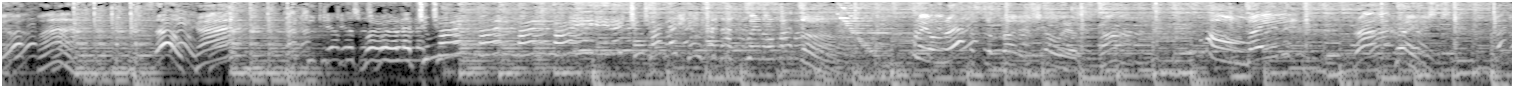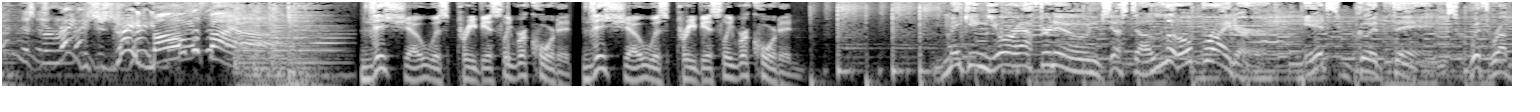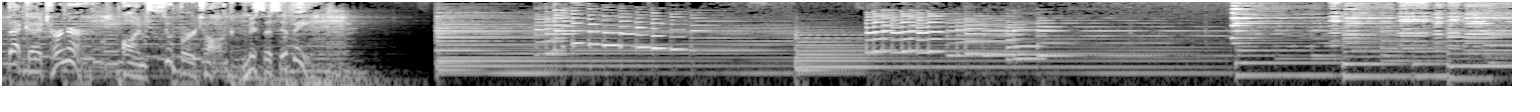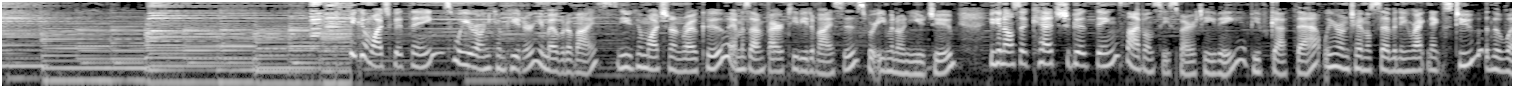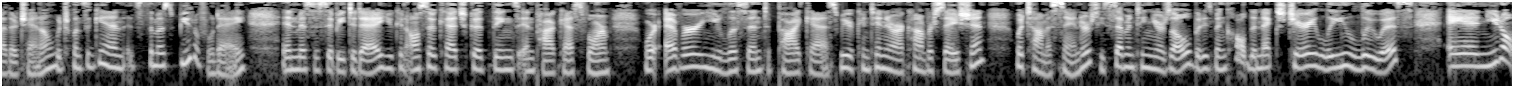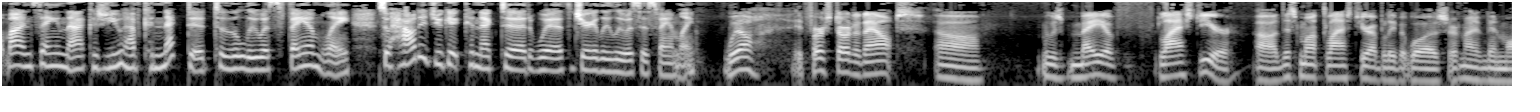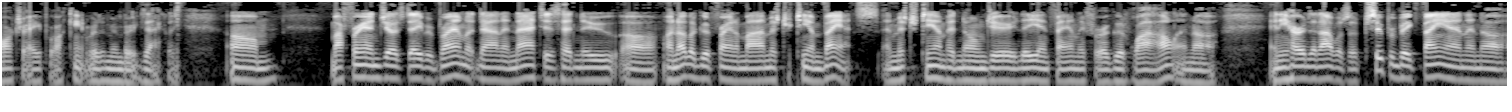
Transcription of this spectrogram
You're fine, so kind. I could tell this world that mine. Thumb? Real nervous, but it sure is fun. Come on, baby, drive me crazy. Goodness gracious, great balls of fire. This show was previously recorded. This show was previously recorded making your afternoon just a little brighter. It's Good Things with Rebecca Turner on Super Talk, Mississippi. Can watch Good Things while you're on computer, your mobile device. You can watch it on Roku, Amazon Fire TV devices. We're even on YouTube. You can also catch Good Things live on C Spire TV if you've got that. We're on Channel 70 right next to the Weather Channel, which once again, it's the most beautiful day in Mississippi today. You can also catch Good Things in podcast form wherever you listen to podcasts. We are continuing our conversation with Thomas Sanders. He's 17 years old, but he's been called the next Jerry Lee Lewis. And you don't mind saying that because you have connected to the Lewis family family. So, how did you get connected with Jerry Lee Lewis's family? Well, it first started out. Uh, it was May of last year. Uh, this month last year, I believe it was, or it might have been March or April. I can't really remember exactly. Um, my friend Judge David Bramlett down in Natchez had knew uh, another good friend of mine, Mr. Tim Vance, and Mr. Tim had known Jerry Lee and family for a good while, and uh, and he heard that I was a super big fan, and uh,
